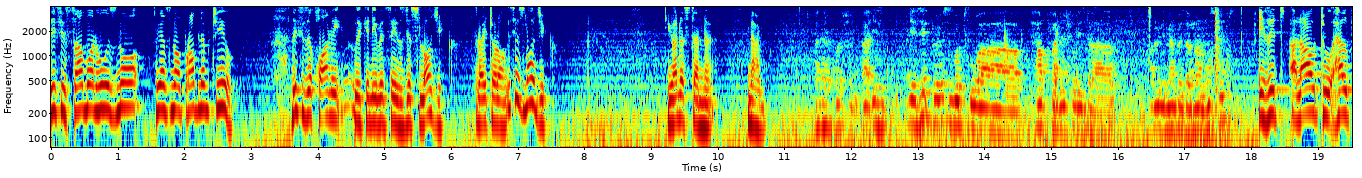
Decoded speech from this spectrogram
this is someone who is no who has no problem to you. This is a Ikhwani, we can even say is just logic, right or wrong. This is logic. You understand? Naam. I a question. Uh, is is it permissible to uh, help financially the family members are not Muslims? Is it allowed to help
